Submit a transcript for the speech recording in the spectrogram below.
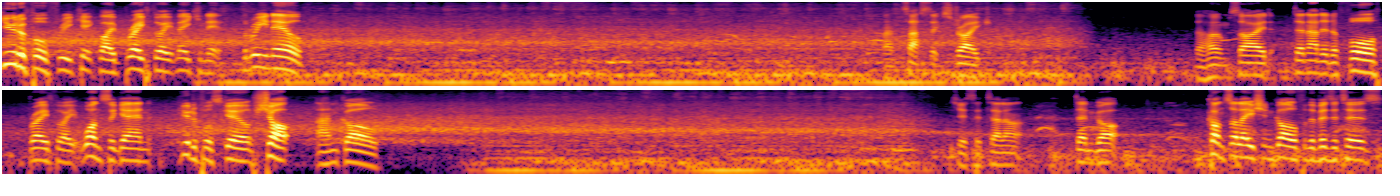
beautiful free kick by Braithwaite, making it 3-0. Fantastic strike. The home side then added a fourth. Braithwaite once again, beautiful skill, shot and goal. Kiese Thelin then got consolation goal for the visitors,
